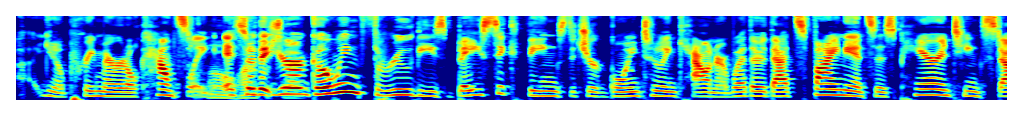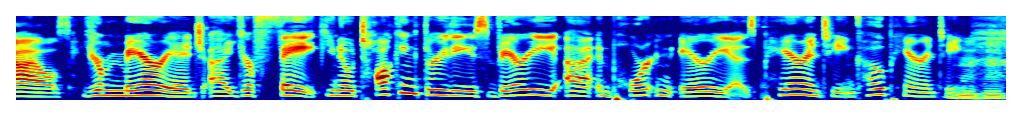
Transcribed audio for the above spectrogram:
uh, you know premarital counseling. Oh, and so that you're going through these basic things that you're going to encounter whether that's finances parenting styles your marriage uh, your faith you know talking through these very uh, important areas parenting co-parenting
